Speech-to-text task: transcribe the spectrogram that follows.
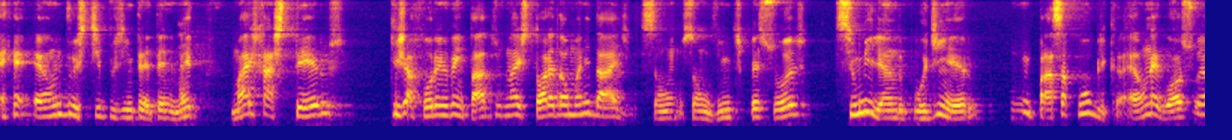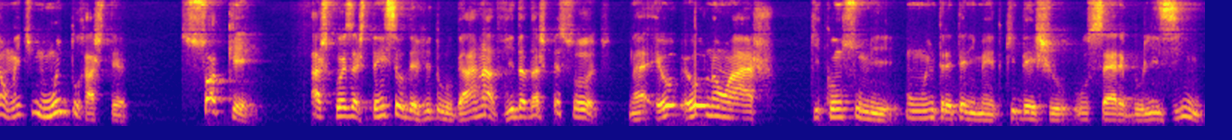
é um dos tipos de entretenimento mais rasteiros que já foram inventados na história da humanidade. São, são 20 pessoas se humilhando por dinheiro em praça pública. É um negócio realmente muito rasteiro. Só que as coisas têm seu devido lugar na vida das pessoas. Né? Eu, eu não acho que consumir um entretenimento que deixe o cérebro lisinho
